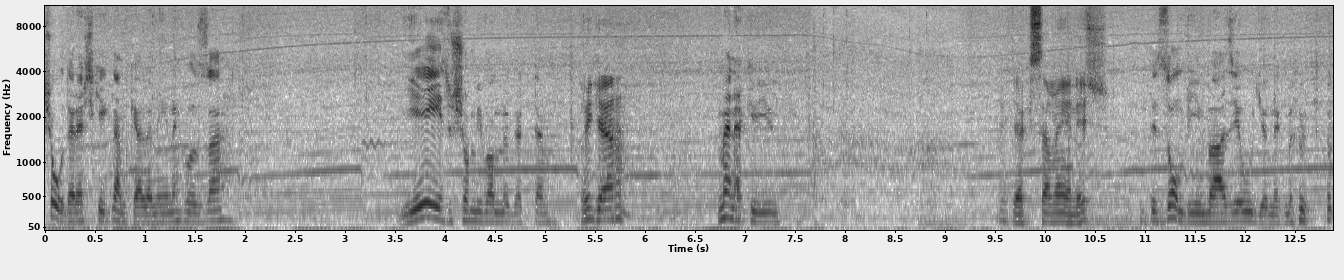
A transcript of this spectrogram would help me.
sódereskék nem kellenének hozzá. Jézusom, mi van mögöttem? Igen. Meneküljünk! Igyekszem én is. Mint egy zombi invázió, úgy jönnek mögöttem.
